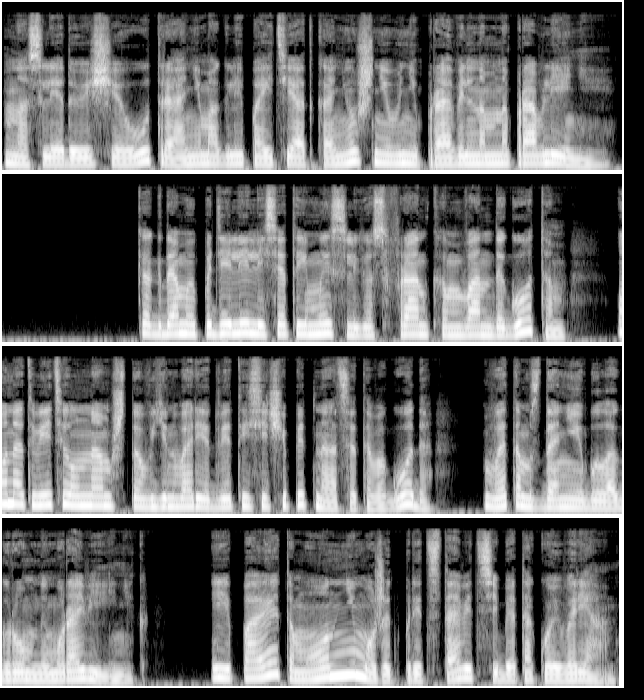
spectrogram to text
На следующее утро они могли пойти от конюшни в неправильном направлении. Когда мы поделились этой мыслью с Франком Ван де Готом, он ответил нам, что в январе 2015 года в этом здании был огромный муравейник — и поэтому он не может представить себе такой вариант.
